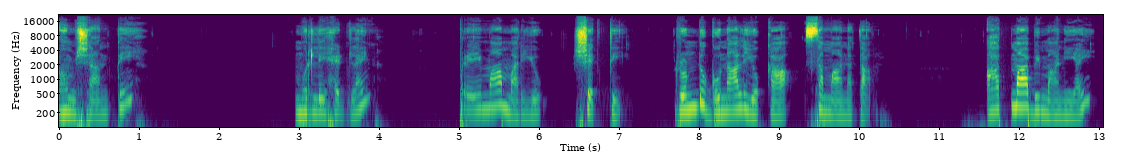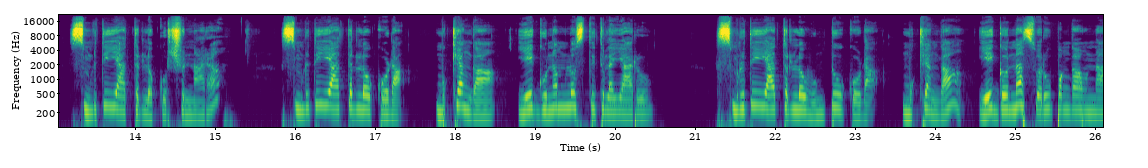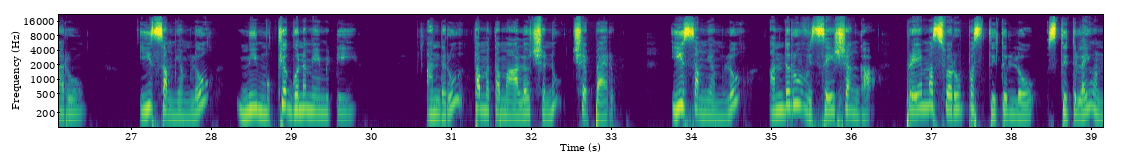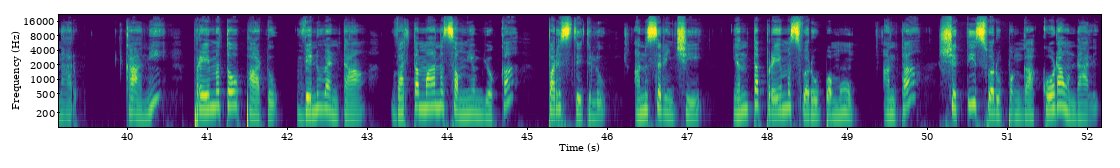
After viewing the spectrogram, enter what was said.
ఓం శాంతి. Murali headline. ప్రేమ మరియు శక్తి రెండు గుణాల యొక్క సమానత. ఆత్మాభిమాని అయి స్మృతి యాత్రలో కూర్చున్నారా? స్మృతి యాత్రలో కూడా ముఖ్యంగా ఏ గుణంలో స్థితులయ్యారు? స్మృతి యాత్రలో ఉంటూ కూడా ముఖ్యంగా ఏ గుణ స్వరూపంగా ఉన్నారు? ఈ సమయంలో మీ ముఖ్య గుణం ఏమిటి అందరూ తమ తమ ఆలోచనను చెప్పారు. ఈ సమయంలో అందరూ విశేషంగా ప్రేమ స్వరూప స్థితుల్లో స్థితులై ఉన్నారు. కానీ ప్రేమతో పాటు వెనువెంట వర్తమాన సమయం యొక్క పరిస్థితులు అనుసరించి ఎంత ప్రేమ స్వరూపమో అంత శక్తి స్వరూపంగా కూడా ఉండాలి.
